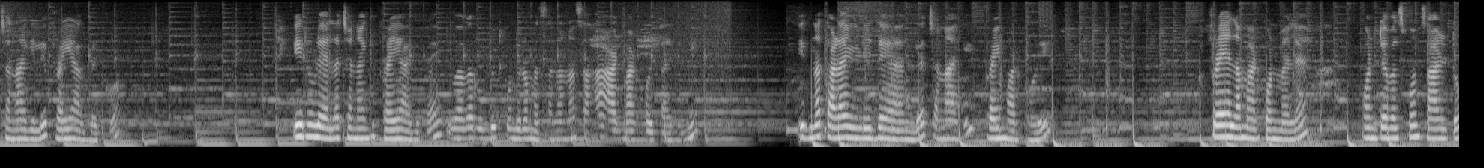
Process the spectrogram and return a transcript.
ಚೆನ್ನಾಗಿಲ್ಲಿ ಫ್ರೈ ಆಗಬೇಕು. ಈರುಳ್ಳಿ ಎಲ್ಲ ಚೆನ್ನಾಗಿ ಫ್ರೈ ಆಗಿದೆ. ಇವಾಗ ರುಬ್ಬಿಟ್ಕೊಂಡಿರೋ ಮಸಾಲಾನ ಸಹ ಆ್ಯಡ್ ಮಾಡ್ಕೊಳ್ತಾ ಇದ್ದೀನಿ. ಇದನ್ನ ತಳ ಇಳಿದೆ ಹಂಗೆ ಚೆನ್ನಾಗಿ ಫ್ರೈ ಮಾಡ್ಕೊಳ್ಳಿ. ಫ್ರೈ ಎಲ್ಲ ಮಾಡ್ಕೊಂಡ್ಮೇಲೆ one tablespoon salt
